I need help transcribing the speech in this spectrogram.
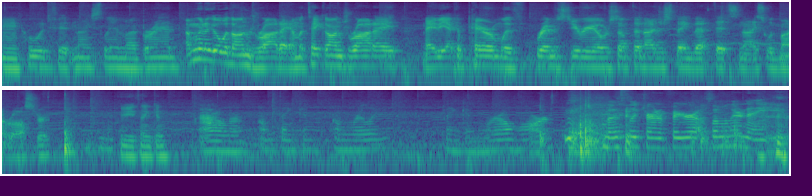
hmm, who would fit nicely in my brand? I'm going to go with Andrade. I'm going to take Andrade. Maybe I could pair him with Rey Mysterio or something. I just think that fits nice with my roster. Who are you thinking? I don't know. I'm thinking. I'm really thinking real hard. Mostly trying to figure out some of their names.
